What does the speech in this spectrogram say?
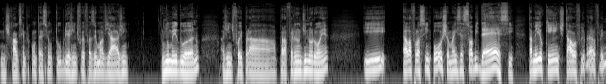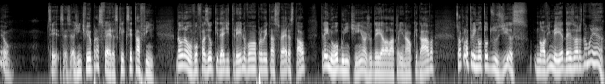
em Chicago sempre acontece em outubro, e a gente foi fazer uma viagem no meio do ano. A gente foi para Fernando de Noronha e ela falou assim: Poxa, mas é sobe e desce, tá meio quente e tal. Eu falei para ela: falei, Meu, Cê- cê- a gente veio para as férias, o que, você tá afim? Não, não, vou fazer o que der de treino, vamos aproveitar as férias tal. Treinou bonitinho, ajudei ela lá a treinar o que dava. Só que ela treinou todos os dias, 9 e meia, 10 horas da manhã.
